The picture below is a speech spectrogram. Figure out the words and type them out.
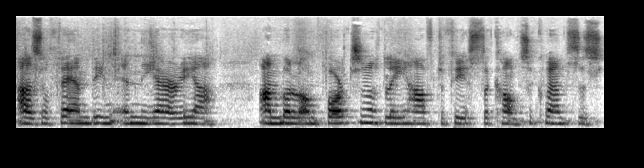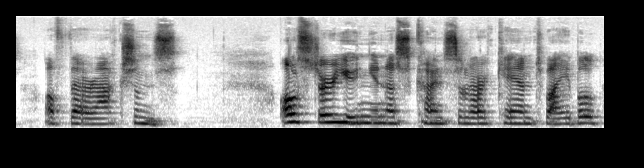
as offending in the area and will unfortunately have to face the consequences of their actions. Ulster Unionist councillor Ken Twible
